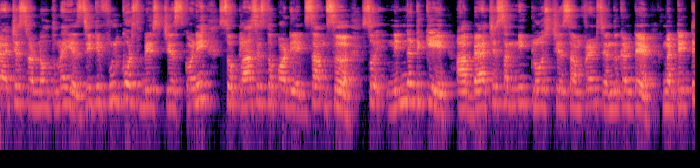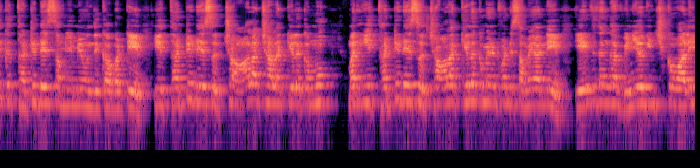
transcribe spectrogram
బ్యాచెస్ రన్ అవుతున్నాయి. ఎస్జిటి ఫుల్ కోర్స్ బేస్ చేసుకొని సో క్లాసెస్తో పాటు ఎగ్జామ్స్ సో నిన్నటికి ఆ బ్యాచెస్ అన్ని క్లోజ్ చేసాం ఫ్రెండ్స్ ఎందుకంటే ఇంకా టెట్కి థర్టీ డేస్ సమయమే ఉంది కాబట్టి ఈ థర్టీ డేస్ చాలా చాలా కీలకము. మరి ఈ థర్టీ డేస్ చాలా కీలకమైనటువంటి సమయాన్ని ఏ విధంగా వినియోగించుకోవాలి?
